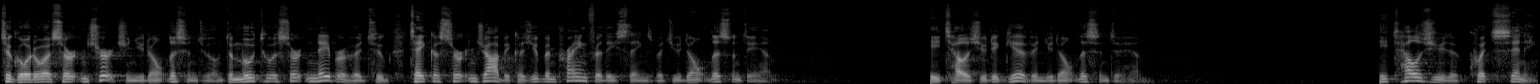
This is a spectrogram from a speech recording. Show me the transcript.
to go to a certain church and you don't listen to him, to move to a certain neighborhood, to take a certain job because you've been praying for these things, but you don't listen to him. He tells you to give and you don't listen to him. He tells you to quit sinning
